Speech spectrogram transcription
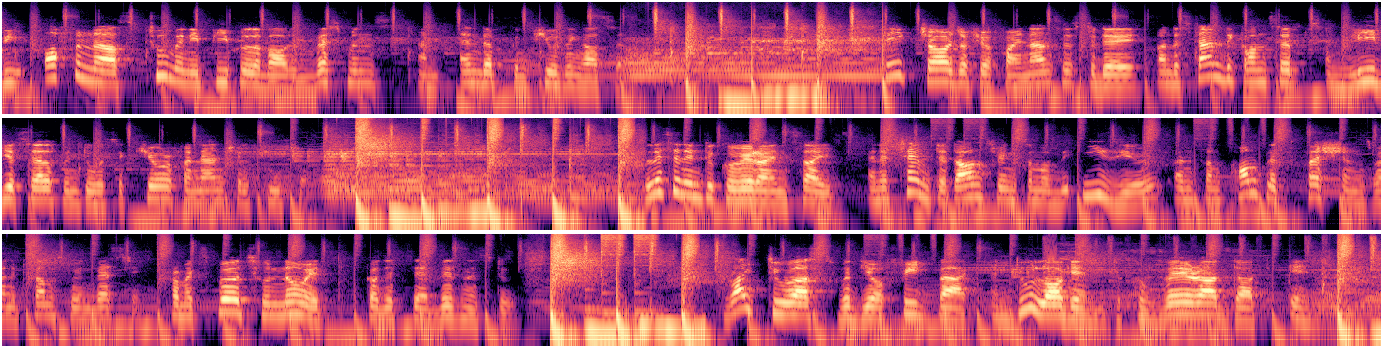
We often ask too many people about investments and end up confusing ourselves. Take charge of your finances today, understand the concepts, and lead yourself into a secure financial future. Listen into Kuvera Insights, an attempt at answering some of the easier and some complex questions when it comes to investing from experts who know it because it's their business too. Write to us with your feedback and do log in to kuvera.in.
